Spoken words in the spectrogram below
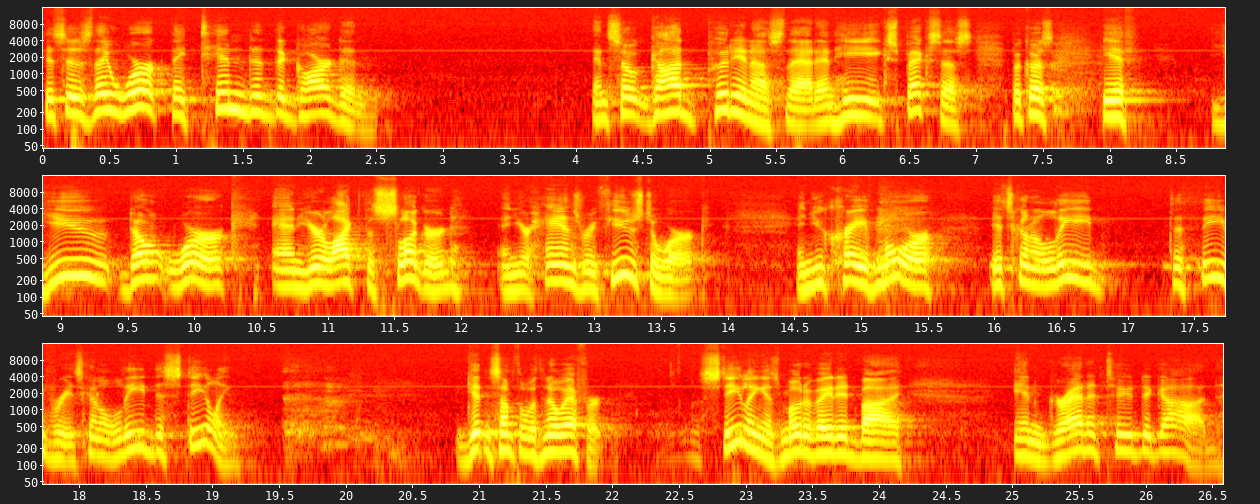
It says they worked, they tended the garden. And so God put in us that, and He expects us because if you don't work and you're like the sluggard and your hands refuse to work and you crave more, it's going to lead to thievery. It's going to lead to stealing, getting something with no effort. Stealing is motivated by ingratitude to God.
